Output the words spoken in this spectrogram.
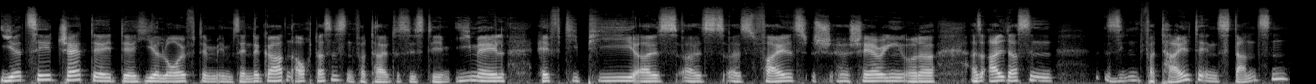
IRC-Chat, der, der hier läuft im, im Sendegarten, auch das ist ein verteiltes System. E-Mail, FTP als, als, als Files-Sharing oder, also all das sind sind verteilte Instanzen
